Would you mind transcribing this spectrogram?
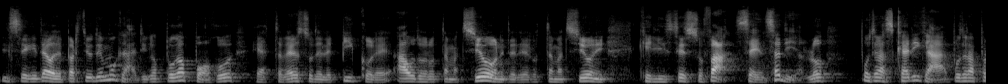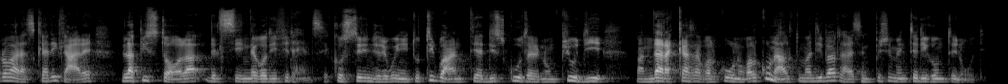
il segretario del Partito Democratico a poco a poco e attraverso delle piccole autorottamazioni, delle rottamazioni che egli stesso fa senza dirlo, potrà, potrà, provare a scaricare la pistola del sindaco di Firenze, costringere quindi tutti quanti a discutere non più di mandare a casa qualcuno o qualcun altro, ma di parlare semplicemente di contenuti.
